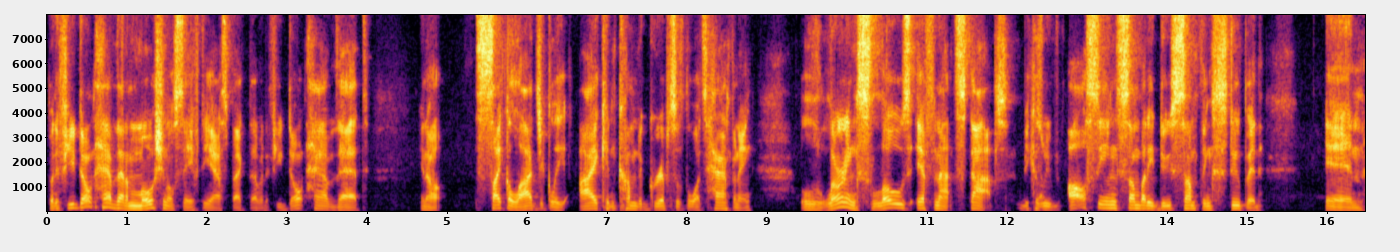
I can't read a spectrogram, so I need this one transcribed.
But if you don't have that emotional safety aspect of it, if you don't have that, you know, psychologically I can come to grips with what's happening, learning slows, if not stops, because we've all seen somebody do something stupid in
